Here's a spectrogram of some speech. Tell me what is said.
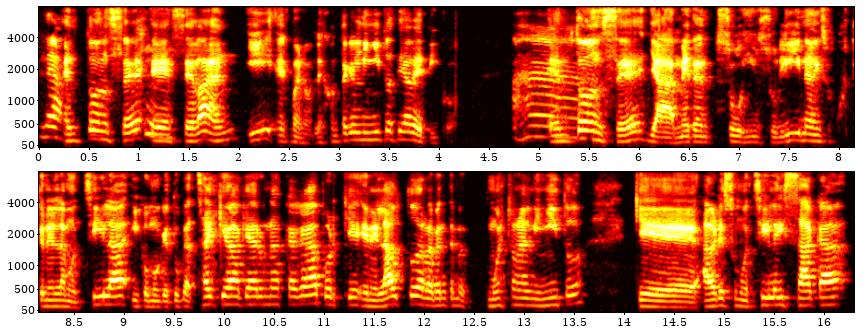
Ya. Entonces eh, se van y, eh, bueno, les conté que el niñito es diabético. Ah. Entonces ya meten sus insulinas y sus cuestiones en la mochila y como que tú cachai que va a quedar una cagada porque en el auto de repente muestran al niñito que abre su mochila y saca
